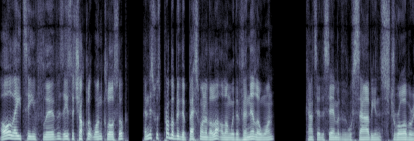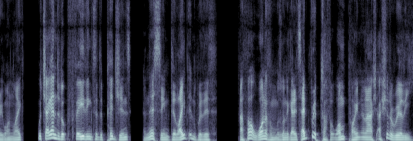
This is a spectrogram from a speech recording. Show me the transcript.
All 18 flavours. Here's the chocolate one close up. And this was probably the best one of the lot, along with the vanilla one. Can't say the same of the wasabi and strawberry one, like, which I ended up feeding to the pigeons, and they seemed delighted with it. I thought one of them was going to get its head ripped off at one point, and I, sh- I should have really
